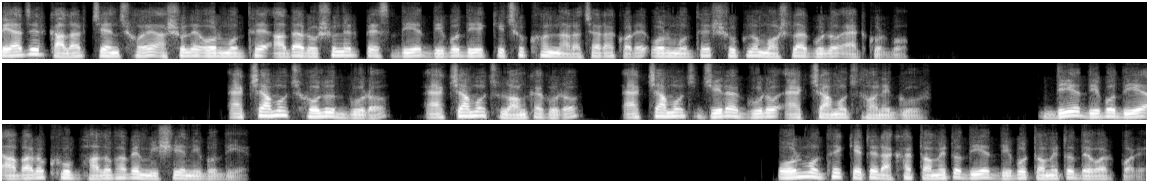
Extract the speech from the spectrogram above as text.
পেঁয়াজের কালার চেঞ্জ হয়ে আসলে ওর মধ্যে আদা রসুনের পেস্ট দিয়ে দিব দিয়ে কিছুক্ষণ নাড়াচাড়া করে ওর মধ্যে শুকনো মশলাগুলো অ্যাড করব। এক চামচ হলুদ গুঁড়ো, এক চামচ লঙ্কা গুঁড়ো, এক চামচ জিরা গুঁড়ো, এক চামচ ধনে গুড়। দিয়ে দিব দিয়ে আবারও খুব ভালোভাবে মিশিয়ে নিব দিয়ে। ওর মধ্যে কেটে রাখা টমেটো দিয়ে দিব টমেটো দেওয়ার পরে।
